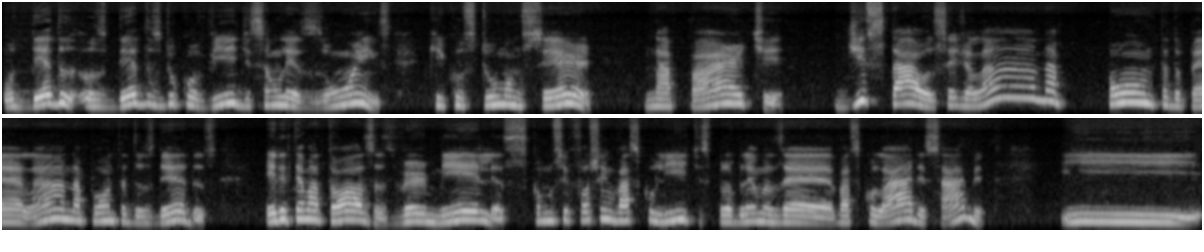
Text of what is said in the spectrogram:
O dedo, os dedos do Covid são lesões que costumam ser na parte distal, ou seja, lá na ponta do pé, lá na ponta dos dedos, eritematosas, vermelhas, como se fossem vasculites, problemas é, vasculares, sabe? E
